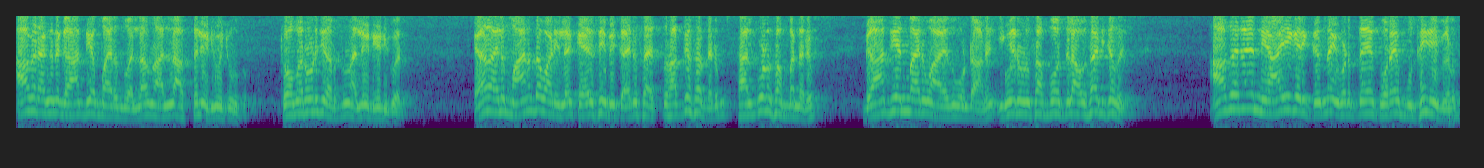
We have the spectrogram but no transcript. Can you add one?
അവരങ്ങനെ ഗാന്ധിയന്മാരൊന്നും അല്ല നല്ല അസൽ ഇടിവെച്ച് കൊടുക്കും ചുമരോട് ചേർത്ത് നല്ല ഇടി അടിക്കുവാൻ. ഏതായാലും മാനന്തവാടിയിലെ കെ എസ് ഇ ബിക്കാർ സത്യസന്ധരും സൽഗുണ സമ്പന്നരും ഗാന്ധിയന്മാരും ആയതുകൊണ്ടാണ് ഇങ്ങനെ ഒരു സംഭവത്തിൽ അവസാനിച്ചത്. അതിനെ ന്യായീകരിക്കുന്ന ഇവിടുത്തെ കുറെ ബുദ്ധിജീവികളും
